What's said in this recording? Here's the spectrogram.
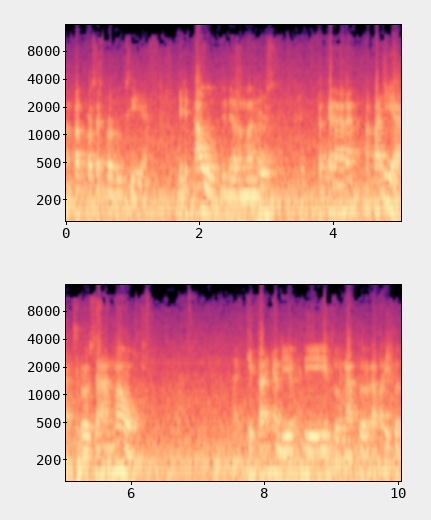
apa proses produksi ya. Jadi tahu di dalam Harus. Tapi kadang-kadang apa iya perusahaan mau kitanya di, di itu ngatur apa ikut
